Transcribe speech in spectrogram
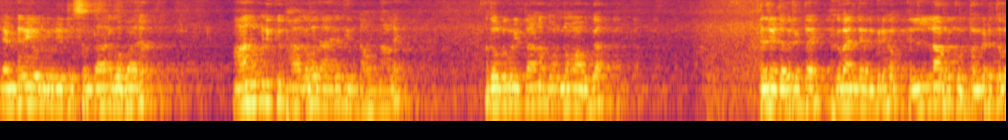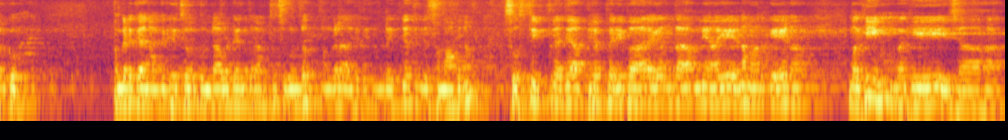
രണ്ടരയോടുകൂടിയിട്ട് സന്താന സന്താനഗോപാലം ആറു മണിക്ക് ഭാഗവത ആരതി ഉണ്ടാവും നാളെ. അതോടുകൂടിയിട്ടാണ് പൂർണമാവുക. അതിനിടവരട്ടെ. ഭഗവാന്റെ അനുഗ്രഹം എല്ലാവർക്കും പങ്കെടുത്തവർക്കും. പങ്കെടുക്കാൻ ആഗ്രഹിച്ചവർക്കുണ്ടാവട്ടെ എന്ന് പ്രാർത്ഥിച്ചുകൊണ്ട് മംഗളാരതി നമ്മുടെ യജ്ഞത്തിന്റെ സമാപനം. സ്വസ്തി പ്രജാഭ്യ പരിപാലയന്താണ മാർഗേണ. മഹീം മഹീശാഹ.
